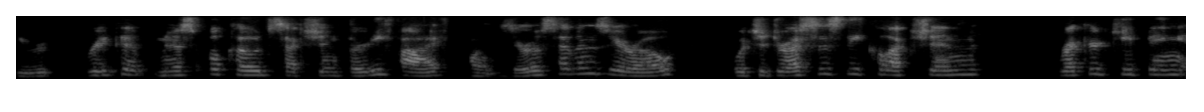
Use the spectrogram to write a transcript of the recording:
Eureka Municipal Code Section thirty-five point zero seven zero, which addresses the collection, record keeping,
